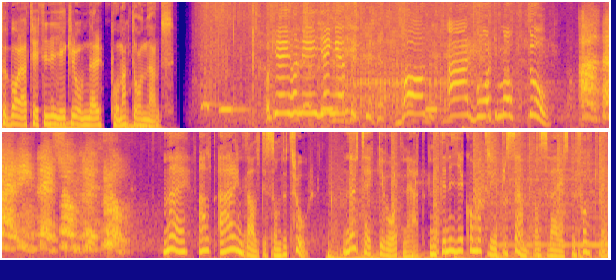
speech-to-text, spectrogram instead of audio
för bara 39 kronor på McDonalds. Hörni, gänget! Vad är vårt motto? Nej, allt är inte alltid som du tror. Nu täcker vårt nät 99,3 procent av Sveriges befolkning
